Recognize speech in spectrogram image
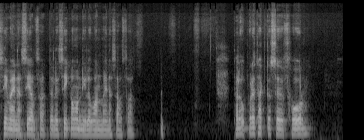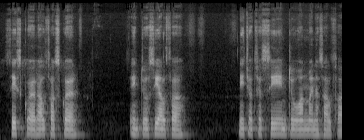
সি মাইনাস সি আলফা তাহলে সি কমন নিল ওয়ান মাইনাস আলফা তাহলে উপরে থাকতেছে four C square alpha square into C alpha নিচে হচ্ছে C into one minus alpha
